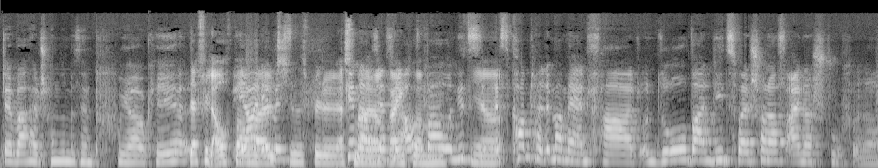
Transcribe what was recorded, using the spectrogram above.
der war halt schon so ein bisschen, pff, ja, okay. Sehr viel Aufbau ja, halt, ich, das will erstmal genau, sehr reinkommen. Viel Aufbau und jetzt, ja. es kommt halt immer mehr in Fahrt und so waren die zwei schon auf einer Stufe. Ja.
